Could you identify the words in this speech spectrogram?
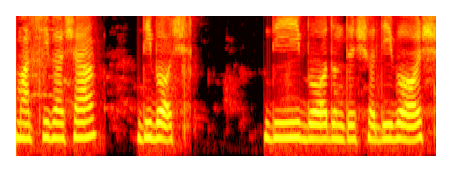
মাতৃভাষা দিবস। দিবদন্তেশ্ব দিবস।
